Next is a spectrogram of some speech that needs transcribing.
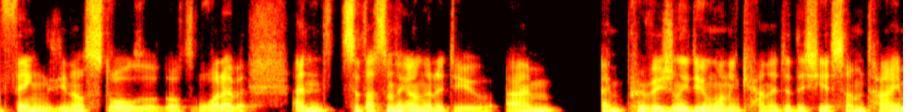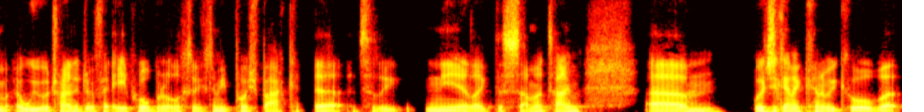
things you know stalls or, or whatever and so that's something I'm going to do I'm I'm provisionally doing one in Canada this year sometime. We were trying to do it for April, but it looks like it's going to be pushed back uh, to the near like the summertime, um, which is going to kind of be cool. But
